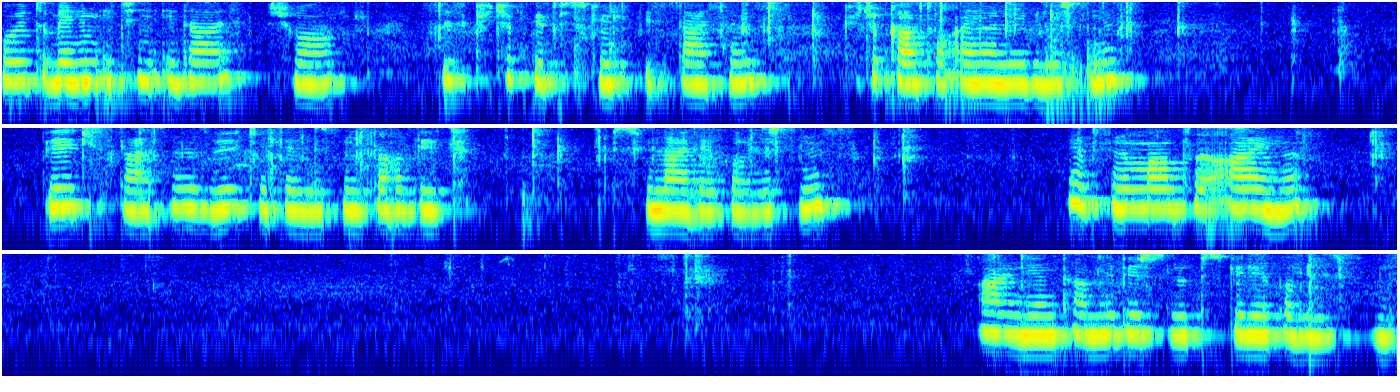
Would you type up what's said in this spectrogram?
Boyutu benim için ideal şu an. Siz küçük bir püskül isterseniz küçük karton ayarlayabilirsiniz. Büyük isterseniz büyük kesebilirsiniz. Daha büyük püsküller de yapabilirsiniz. Hepsinin mantığı aynı. Aynı yöntemle bir sürü püskül yapabilirsiniz.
